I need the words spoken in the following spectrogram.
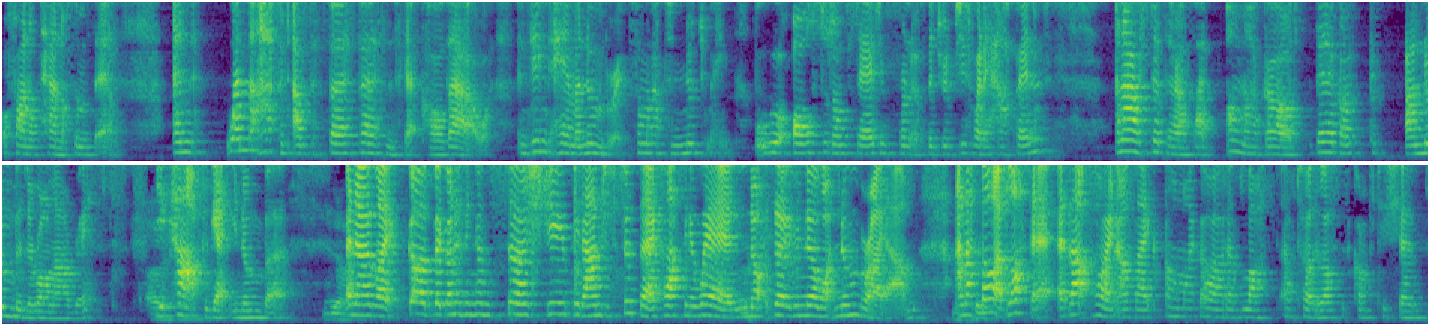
or final 10 or something. And when that happened, I was the first person to get called out and didn't hear my number. Someone had to nudge me, but we were all stood on stage in front of the judges when it happened. And I was stood there, I was like, oh my God, they're gone, because our numbers are on our wrists. You can't forget your number. Yeah. And I was like, God, they're gonna think I'm so stupid. I'm just stood there clapping away and not don't even know what number I am. And I thought I'd lost it. At that point, I was like, Oh my God, I've lost. I've totally lost this competition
